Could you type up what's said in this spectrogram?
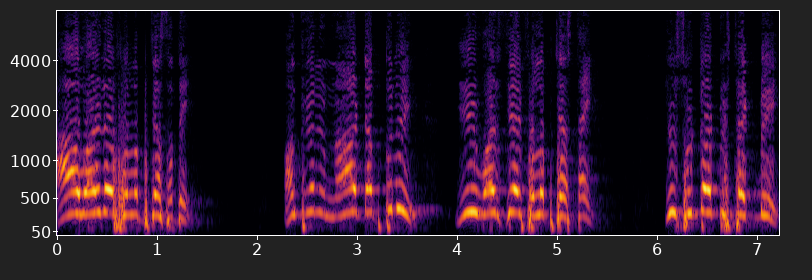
ఆ వర్డే ఫిల్అప్ చేస్తుంది. అందుకని నా డప్పుని ఈ వర్డ్సే ఫిల్అప్ చేస్తాయి. You should not mistake me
